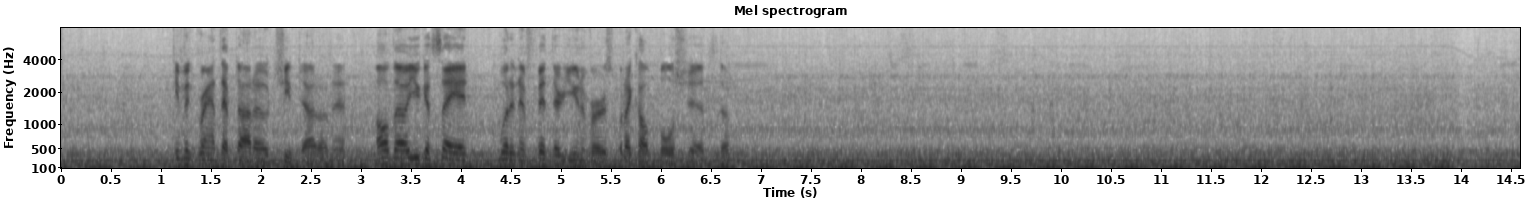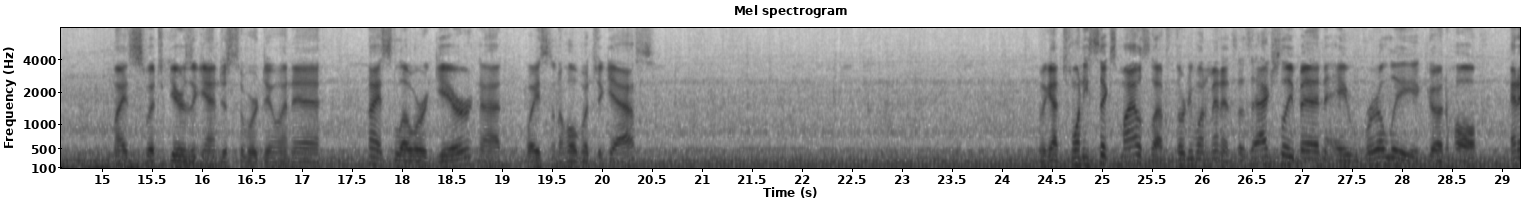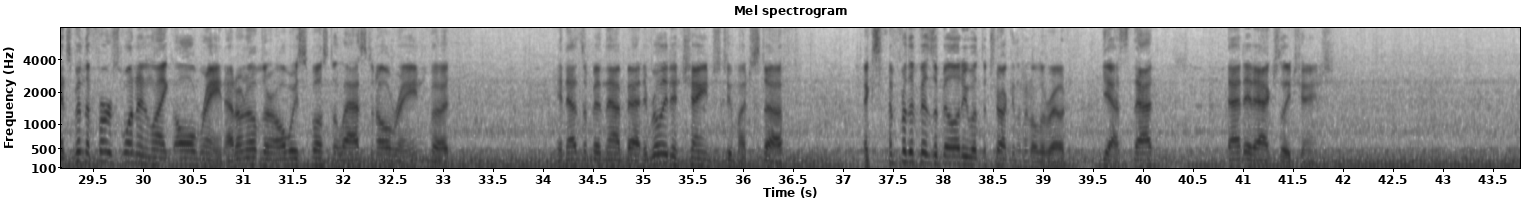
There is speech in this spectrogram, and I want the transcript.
Even Grand Theft Auto cheaped out on it. Although you could say it wouldn't have fit their universe, but I call bullshit. So. Might switch gears again just so we're doing a nice lower gear, not wasting a whole bunch of gas. We got 26 miles left, 31 minutes. It's actually been a really good haul. And it's been the first one in like all rain. I don't know if they're always supposed to last in all rain, but it hasn't been that bad. It really didn't change too much stuff. Except for the visibility with the truck in the middle of the road. Yes, that that did actually change.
